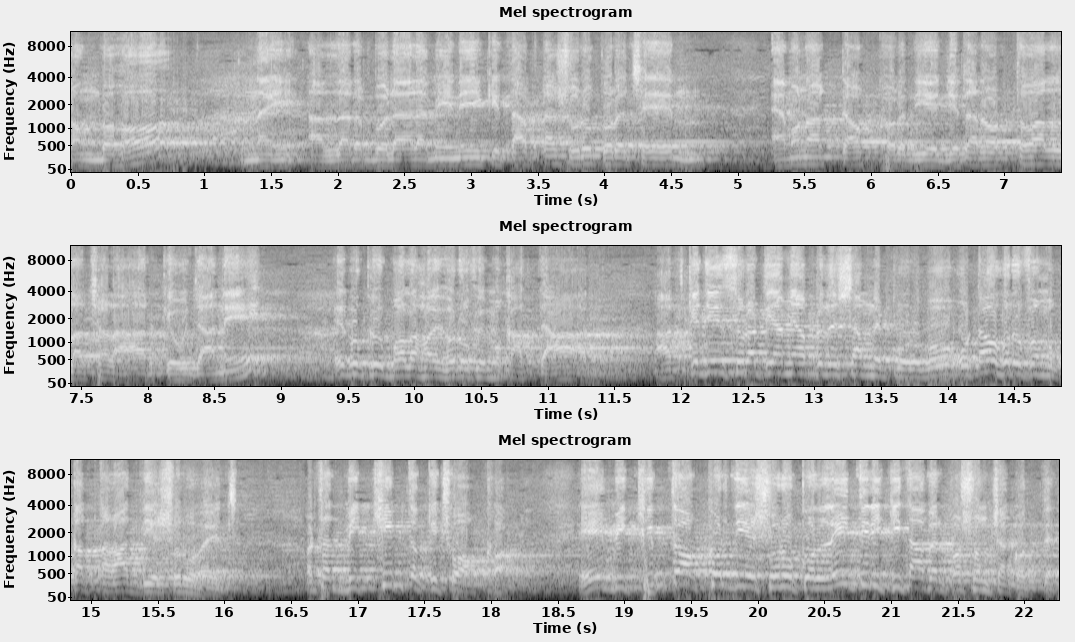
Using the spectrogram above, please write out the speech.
সম্ভব নাই। আল্লাহ রাব্বুল আলামিন এই কিতাবটা শুরু করেছেন এমন একটা অক্ষর দিয়ে, যেটার অর্থ আল্লাহ ছাড়া আর কেউ জানে। এগুলোকে বলা হয় হরফে মুকাত্তার আজকে যে সূরাটি আমি আপনাদের সামনে পড়ব, ওটাও হরফে মুকাত্তার দিয়ে শুরু হয়েছে। অর্থাৎ বিক্ষিপ্ত কিছু অক্ষর। এই বিক্ষিপ্ত অক্ষর দিয়ে শুরু করলেই তিনি কিতাবের প্রশংসা করতেন।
